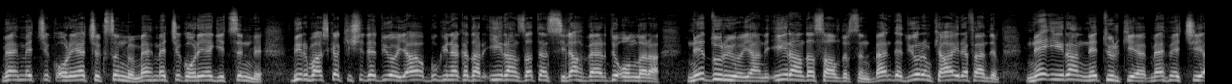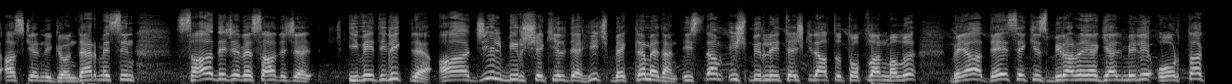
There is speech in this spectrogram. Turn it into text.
Mehmetçik oraya çıksın mı? Mehmetçik oraya gitsin mi? Bir başka kişi de diyor ya bugüne kadar İran zaten silah verdi onlara. Ne duruyor yani İran'da saldırsın? Ben de diyorum ki hayır efendim. Ne İran ne Türkiye Mehmetçiği askerini göndermesin. Sadece ve sadece ivedilikle acil bir şekilde hiç beklemeden İslam İşbirliği Teşkilatı toplanmalı veya D8 bir araya gelmeli. Ortak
